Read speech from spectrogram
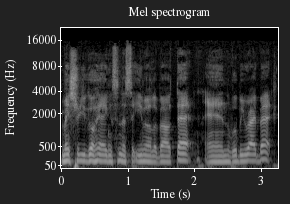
make sure you go ahead and send us an email about that, and we'll be right back.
